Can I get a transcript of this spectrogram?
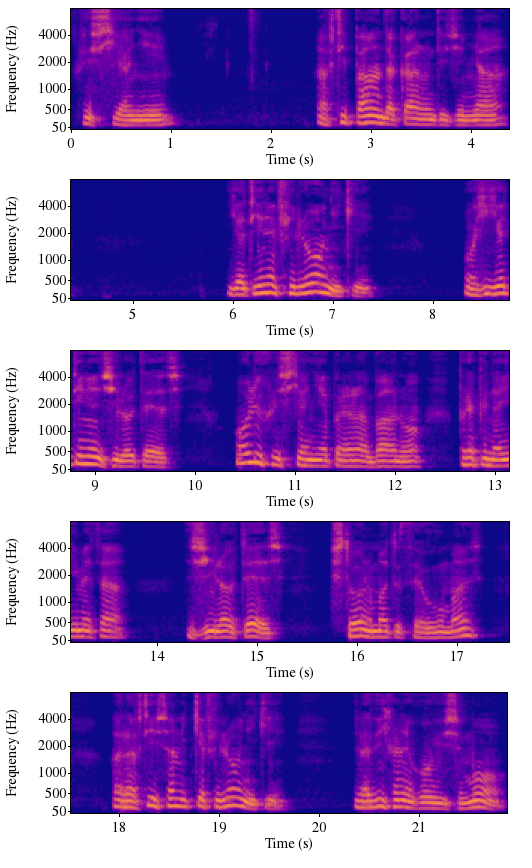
χριστιανοί. Αυτοί πάντα κάνουν τη ζημιά γιατί είναι φιλόνικοι όχι γιατί είναι ζηλωτές. Όλοι οι χριστιανοί επαναλαμβάνω πρέπει να είμεθα ζηλωτές στο όνομα του Θεού μας αλλά αυτοί ήταν και φιλόνικοι δηλαδή είχαν εγωισμό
